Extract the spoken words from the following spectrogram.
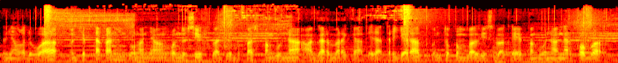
Dan yang kedua, menciptakan lingkungan yang kondusif bagi bekas pengguna agar mereka tidak terjerat untuk kembali sebagai pengguna narkoba.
